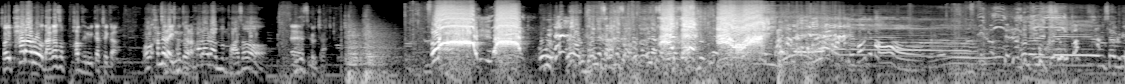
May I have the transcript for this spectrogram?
저희 파라로 나가서 봐도 됩니까? 제가. 어, 카메라 저- 있는 사람. 파라를 한번 봐서 네, 보겠습니다 아! 오, 오, 걸렸어, 걸렸어, 걸렸어. 대박이다 게임 승리.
